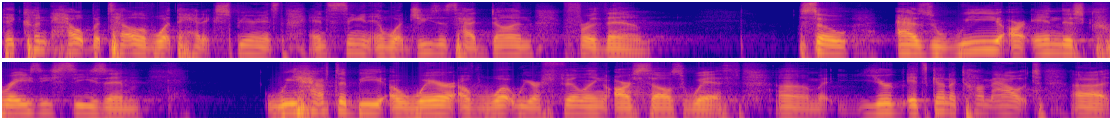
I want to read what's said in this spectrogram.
they couldn't help but tell of what they had experienced and seen and what Jesus had done for them. So, as we are in this crazy season, we have to be aware of what we are filling ourselves with. Um, it's going to come out uh,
